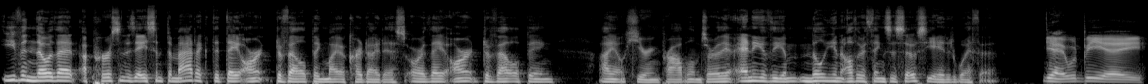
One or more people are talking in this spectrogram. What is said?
even though that a person is asymptomatic that they aren't developing myocarditis or they aren't developing uh, you know hearing problems or any of the million other things associated with it Yeah, it would be a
